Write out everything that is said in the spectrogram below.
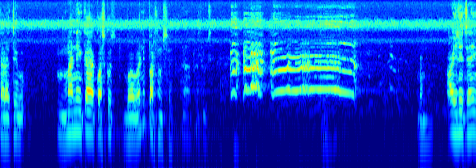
तर त्यो मानेका कसको भयो भने प्रथम सहित अहिले चाहिँ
